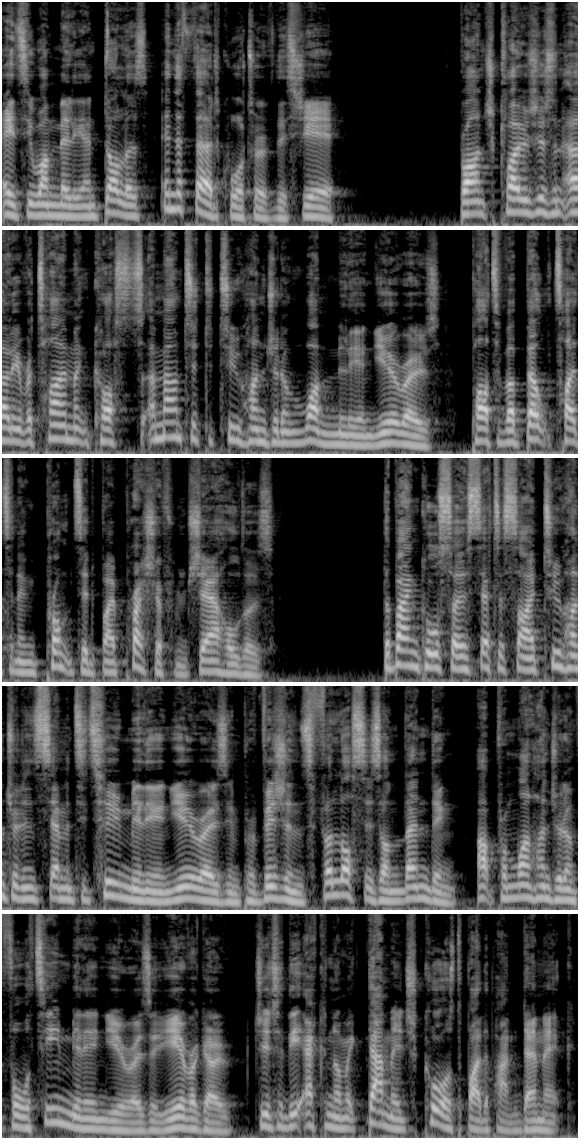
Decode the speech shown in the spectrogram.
$81 million, in the third quarter of this year. Branch closures and early retirement costs amounted to 201 million euros, part of a belt tightening prompted by pressure from shareholders. The bank also set aside 272 million euros in provisions for losses on lending, up from 114 million euros a year ago, due to the economic damage caused by the pandemic.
